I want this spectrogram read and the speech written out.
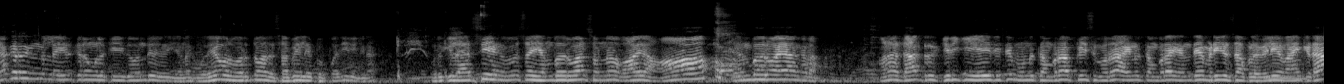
நகரங்களில் இருக்கிறவங்களுக்கு இது வந்து எனக்கு ஒரே ஒரு வருத்தம். அது சபையில் இப்போ பதிவு வைக்கிறேன் ஒரு கிலோ அரிசி எங்கள் விவசாயி எண்பது ரூபான்னு சொன்னால் வாயா ஆ எண்பது ரூபாயாங்கிறான் ஆனால் டாக்டர் கிரிக்கி எழுதிட்டு முந்நூற்றம்பது ரூபா பீஸுக்கு ஒரு ஐநூற்றம்பது ரூபா எந்த மெடிக்கல் ஷாப்பில் வெளியே வாங்கிக்கிடா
